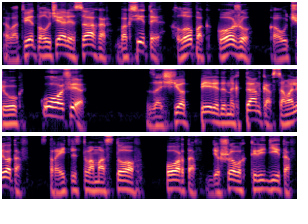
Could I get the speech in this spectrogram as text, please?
В ответ получали сахар, бокситы, хлопок, кожу, каучук. Кофе. За счет переданных танков, самолетов, строительства мостов, портов, дешевых кредитов.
